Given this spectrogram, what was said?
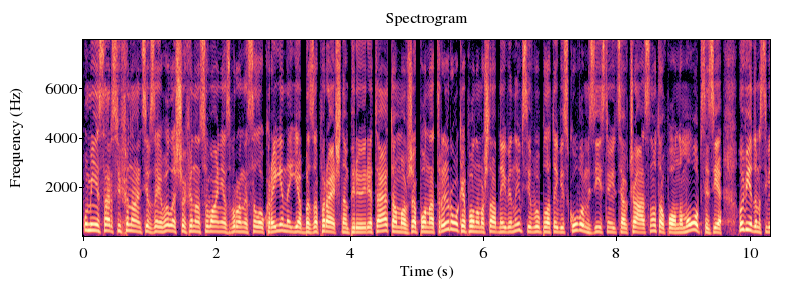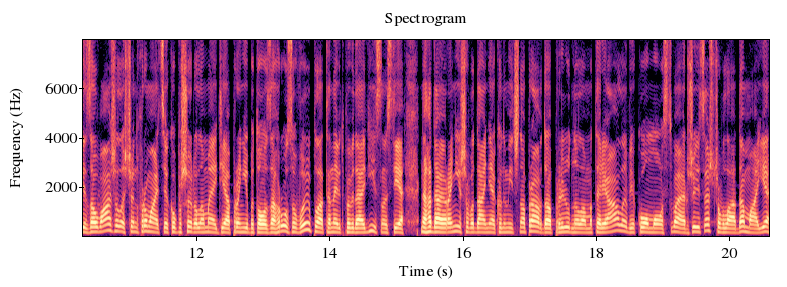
У міністерстві фінансів заявили, що фінансування збройних сил України є беззаперечним пріоритетом. Вже понад три роки повномасштабної війни всі виплати військовим здійснюються вчасно та в повному обсязі. У відомстві зауважили, що інформація, яку поширили медіа про нібито загрозу виплат, не відповідає дійсності. Нагадаю, раніше видання Економічна Правда оприлюднило матеріали, в якому стверджується, що влада має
